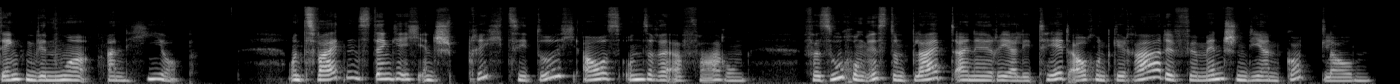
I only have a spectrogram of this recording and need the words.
Denken wir nur an Hiob. Und zweitens denke ich, entspricht sie durchaus unserer Erfahrung. Versuchung ist und bleibt eine Realität auch und gerade für Menschen, die an Gott glauben.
